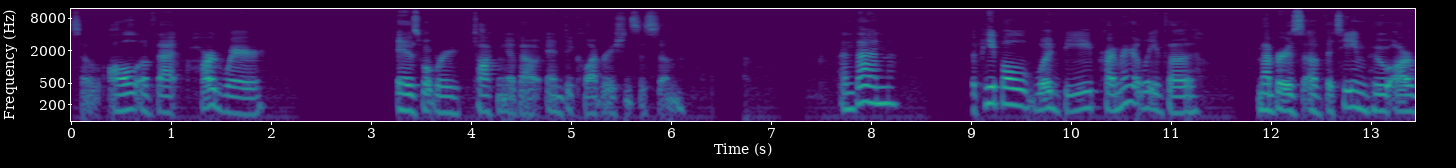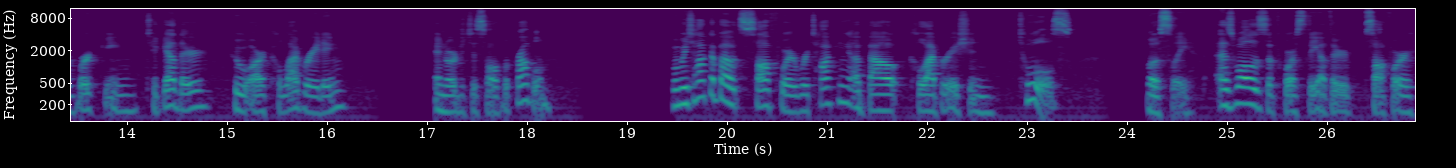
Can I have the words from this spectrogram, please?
So all of that hardware is what we're talking about in the collaboration system. And then the people would be primarily the members of the team who are working together, who are collaborating in order to solve a problem. When we talk about software, we're talking about collaboration tools, mostly, as well as, of course, the other software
